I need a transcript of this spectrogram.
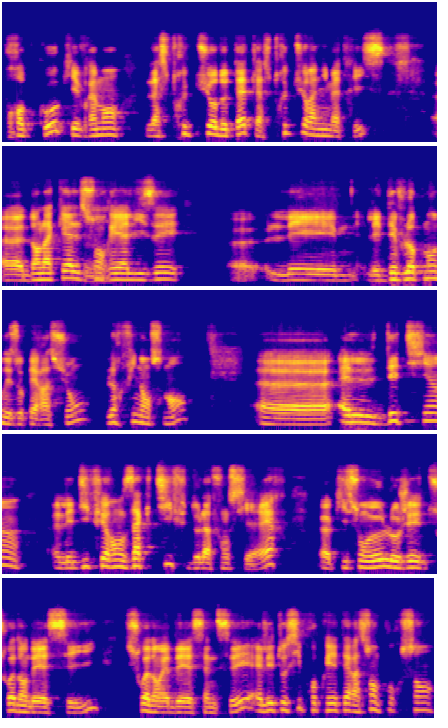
propco, qui est vraiment la structure de tête, la structure animatrice, euh, dans laquelle sont mmh. réalisés euh, les, les, développements des opérations, leur financement. Euh, elle détient les différents actifs de la foncière, qui sont eux logés soit dans des SCI, soit dans des SNC. Elle est aussi propriétaire à 100%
